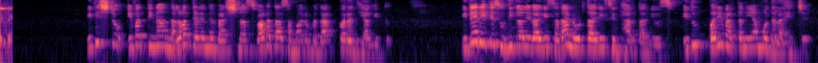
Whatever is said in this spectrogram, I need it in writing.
ಯು ಇದಿಷ್ಟು ಇವತ್ತಿನ ನಲವತ್ತೇಳನೇ ಬ್ಯಾಚ್ನ ಸ್ವಾಗತ ಸಮಾರಂಭದ ವರದಿಯಾಗಿತ್ತು. ಇದೇ ರೀತಿ ಸುದ್ದಿಗಳಿಗಾಗಿ ಸದಾ ನೋಡ್ತಾ ಇರಿ ಸಿದ್ಧಾರ್ಥ ನ್ಯೂಸ್. ಇದು ಪರಿವರ್ತನೆಯ ಮೊದಲ ಹೆಜ್ಜೆ.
